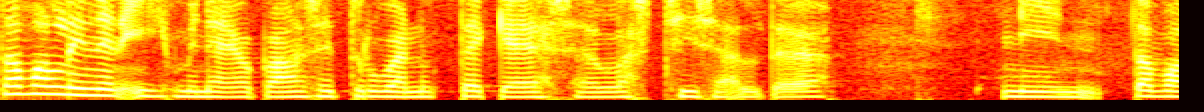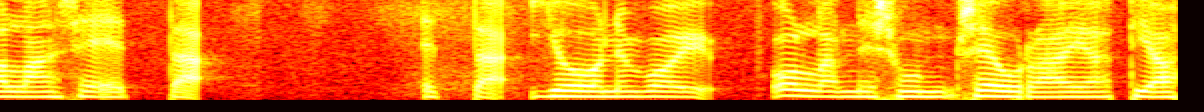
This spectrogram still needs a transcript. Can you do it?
tavallinen ihminen, joka on sitten ruvennut tekemään sellaista sisältöä, niin tavallaan se, että, että joo, ne voi olla ne sun seuraajat ja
